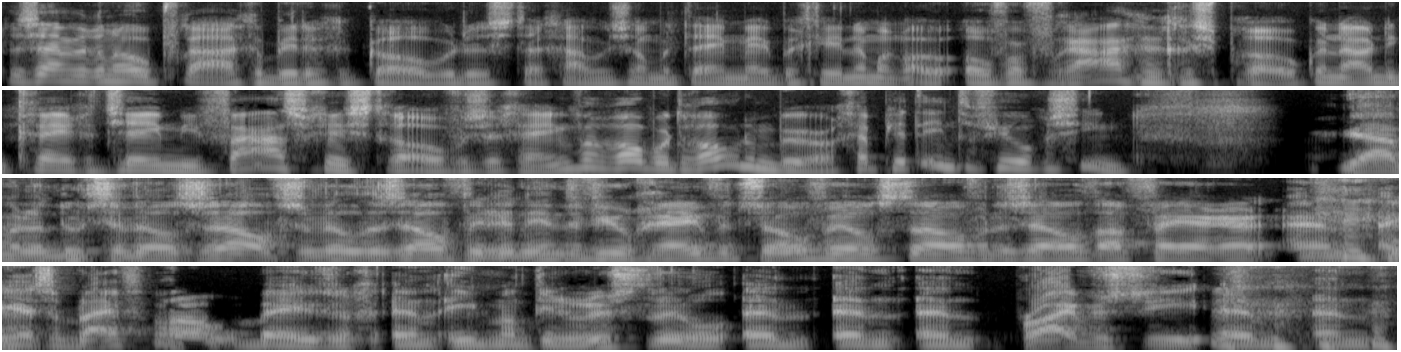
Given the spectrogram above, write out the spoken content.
er zijn weer een hoop vragen binnengekomen. Dus daar gaan we zo meteen mee beginnen. Maar over vragen gesproken. Nou, die kreeg Jamie Vaas gisteren over zich heen van Robert Rodenburg. Heb je het interview gezien? Ja, maar dat doet ze wel zelf. Ze wilde zelf weer een interview geven, het zoveelste over dezelfde affaire. En, en ja, ze blijft maar over bezig. En iemand die rust wil en, en, en privacy. En, en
